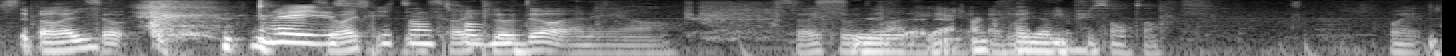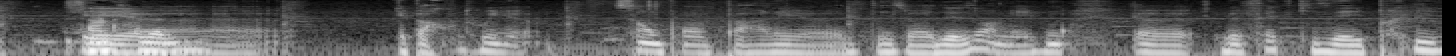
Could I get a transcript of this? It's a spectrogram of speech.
c'est pareil. C'est vrai, vrai est, que, l'odeur, elle est, euh, c'est vrai que C'est- l'odeur, elle elle, elle est- incroyable. elle est puissante. hein. Ouais. C'est Et, euh, et par contre, oui, euh, ça on peut en parler euh, des heures et des heures, mais bon, euh, le fait qu'ils aient pris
